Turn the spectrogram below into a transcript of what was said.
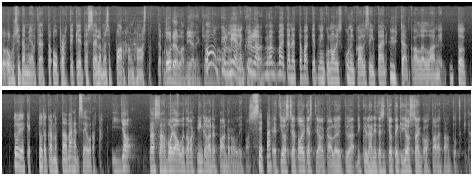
ollut sitä mieltä, että Oprah tekee tässä elämänsä parhaan haastattelun. Todella mielenkiintoista. On kyllä mielen. Kyllä mä väitän, että vaikka et niin kuin olisi kuninkaallisiin päin yhtään kallellaan, niin toi, toi ehkä tuota kannattaa vähän seurata. Ja tässähän voi aueta vaikka minkälainen Pandoran lipas. Sepä. Että jos sieltä oikeasti alkaa löytyä, niin kyllähän niitä sitten jotenkin jossain kohtaa aletaan tutkia.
